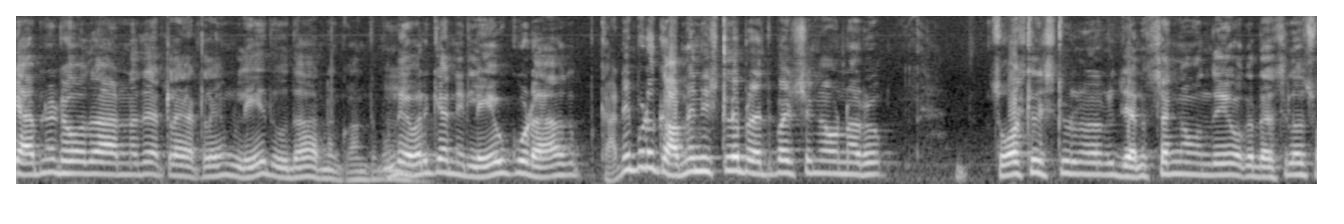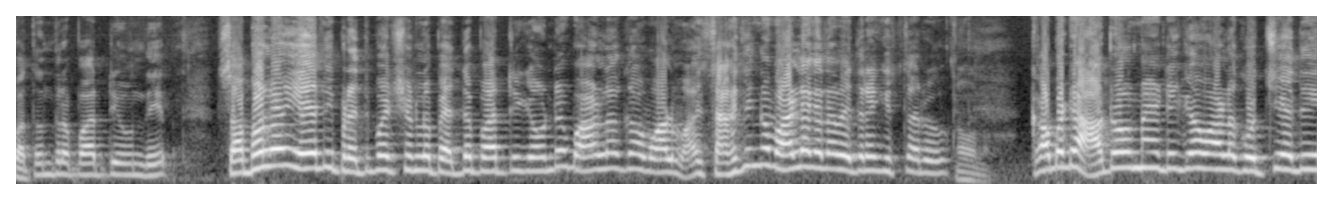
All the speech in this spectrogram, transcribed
క్యాబినెట్ హోదా అన్నది అట్లా అట్లా ఏం లేదు ఉదాహరణకు. అంతకుముందు ఎవరికి అన్ని లేవు కూడా. కానీ ఇప్పుడు కమ్యూనిస్టులే ప్రతిపక్షంగా ఉన్నారు. సోషలిస్టులు ఉన్నారు జనసంఘం ఉంది ఒక దశలో స్వతంత్ర పార్టీ ఉంది. సభలో ఏది ప్రతిపక్షంలో పెద్ద పార్టీగా ఉంటే వాళ్ళగా వాళ్ళు సహజంగా వాళ్ళే కదా వ్యతిరేకిస్తారు. కాబట్టి ఆటోమేటిక్గా వాళ్ళకు వచ్చేది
